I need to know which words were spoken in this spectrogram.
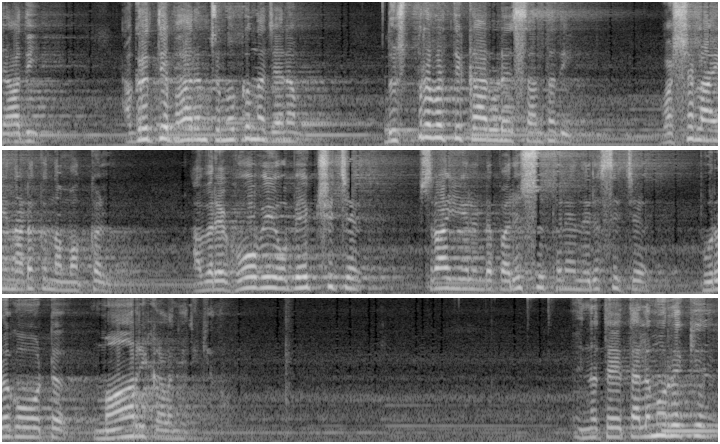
ജാതി അകൃത്യഭാരം ചുമക്കുന്ന ജനം ദുഷ്പ്രവൃത്തിക്കാരുടെ സന്തതി വഷളായി നടക്കുന്ന മക്കൾ അവരെ ഹോവയെ ഉപേക്ഷിച്ച് ഇസ്രായേലിന്റെ പരിശുദ്ധനെ നിരസിച്ച് പുറകോട്ട് മാറിക്കളഞ്ഞിരിക്കുന്നു. ഇന്നത്തെ തലമുറയ്ക്ക്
